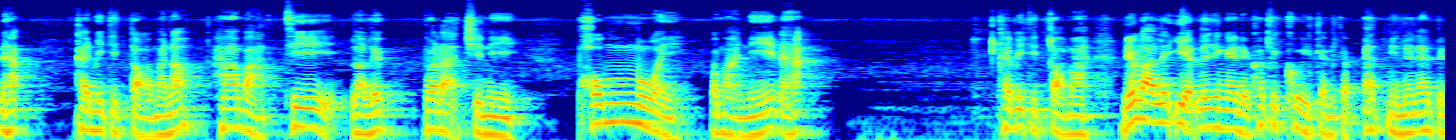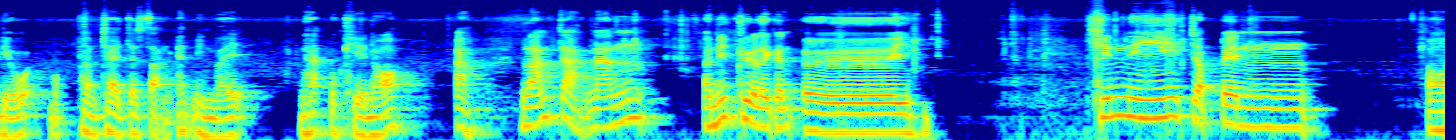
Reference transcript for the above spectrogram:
นะฮะใครมีติดต่อมาเนาะ5บาทที่ระลึกพระราชินีพมมวยประมาณนี้นะฮะใครมีติดต่อมาเดี๋ยวรายละเอียดอะไรยังไงเดี๋ยวเขาไปคุยกันกับแอดมินด้วยนะไปเดี๋ยวพันชัยจะสั่งแอดมินไว้นะฮะโอเคเนาะอะหลังจากนั้น อันนี้คืออะไรกันเอ่ย ชิ้นนี้จะเป็น อ๋อ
